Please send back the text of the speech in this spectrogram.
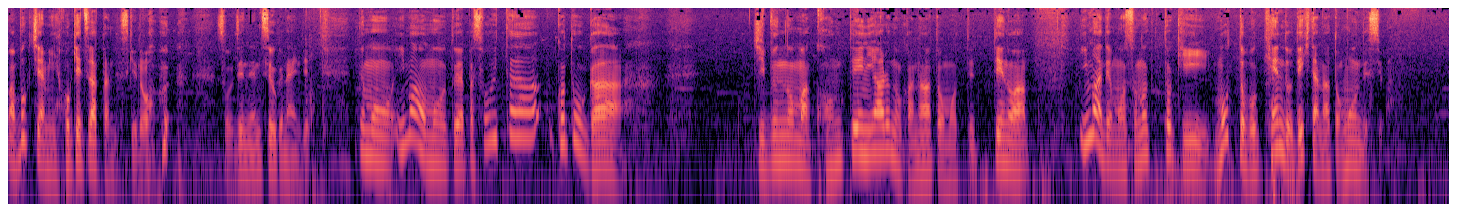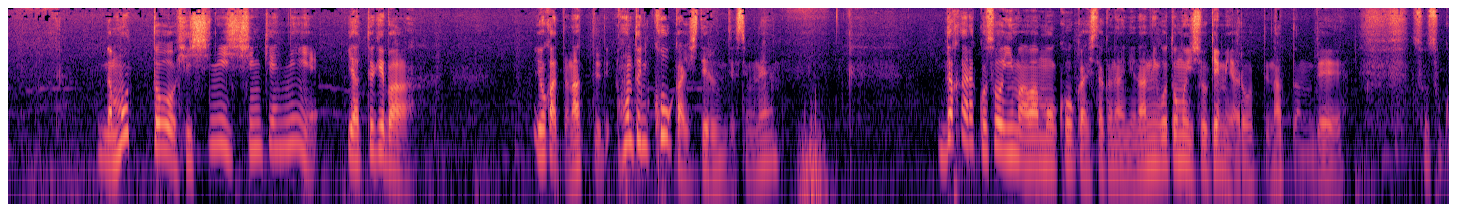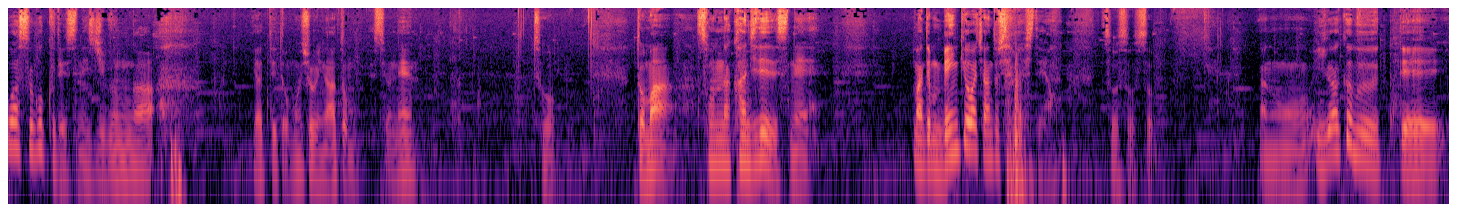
まあ、僕ちなみに補欠だったんですけど そう全然強くないんで。でも今思うとやっぱそういったことが自分のま根底にあるのかなと思ってっていうのは今でもその時もっと僕剣道できたなと思うんですよ。だもっと必死に真剣にやっておけばよかったなって本当に後悔してるんですよね。だからこそ今はもう後悔したくないんで何事も一生懸命やろうってなったのでそそこはすごくですね自分がやってて面白いなと思うんですよね。そう。とまあそんな感じでですね。まあでも勉強はちゃんとしてましたよ。そうそうそう。あの医学部って、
